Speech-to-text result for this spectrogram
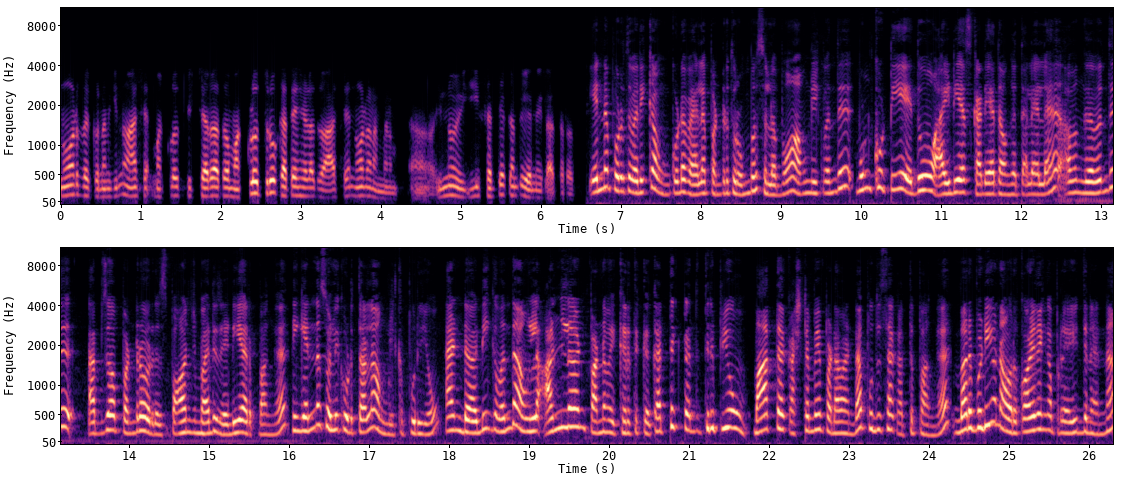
ನೋಡ್ಬೇಕು ನನ್ಗಿನ್ನೂ ಆಸೆ ಮಕ್ಳು ಪಿಕ್ಚರ್ ಅಥವಾ ಮಕ್ಳು ಥ್ರೂ ಕತೆ ಹೇಳೋದು ಆಸೆ ನೋಡೋಣ ಮೇಡಮ್ ಇನ್ನು ಈ ಸದ್ಯಕ್ಕಂತೂ ಏನಿಲ್ಲ ಆ ತರದ್ದು என்ன பொறுத்த வரைக்கும் அவங்க கூட வேலை பண்றது ரொம்ப சுலபம் அவங்களுக்கு வந்து முன்கூட்டியே எதுவும் ஐடியாஸ் கிடையாது அவங்க தலையில அவங்க வந்து அப்சார்ப் பண்ற ஒரு ஸ்பாஞ்ச் மாதிரி ரெடியா இருப்பாங்க நீங்க என்ன சொல்லி கொடுத்தாலும் அவங்களுக்கு புரியும் அண்ட் நீங்க வந்து அவங்கள அன்லேர்ன் பண்ண வைக்கிறதுக்கு கத்துக்கிட்டது திருப்பியும் மாத்த கஷ்டமே பட வேண்டாம் புதுசா கத்துப்பாங்க மறுபடியும் நான் ஒரு குழந்தைங்க அப்புறம் எழுதினேன்னா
